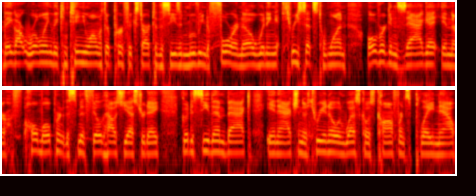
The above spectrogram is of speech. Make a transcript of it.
They got rolling. They continue on with their perfect start to the season, moving to 4 0, winning three sets to one over Gonzaga in their home opener at the Smith Fieldhouse yesterday. Good to see them back in action. They're 3 0 in West Coast Conference play now.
